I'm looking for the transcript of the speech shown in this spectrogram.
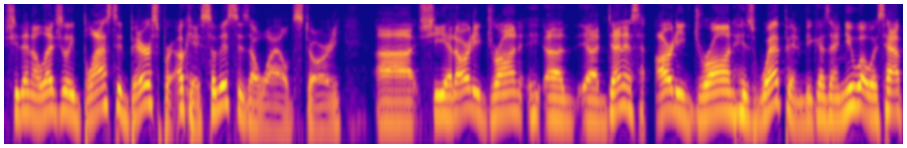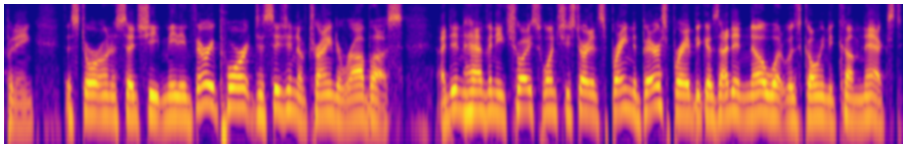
She then allegedly blasted bear spray. Okay, so this is a wild story. Uh, she had already drawn, uh, uh, Dennis already drawn his weapon because I knew what was happening. The store owner said she made a very poor decision of trying to rob us. I didn't have any choice once she started spraying the bear spray because I didn't know what was going to come next.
